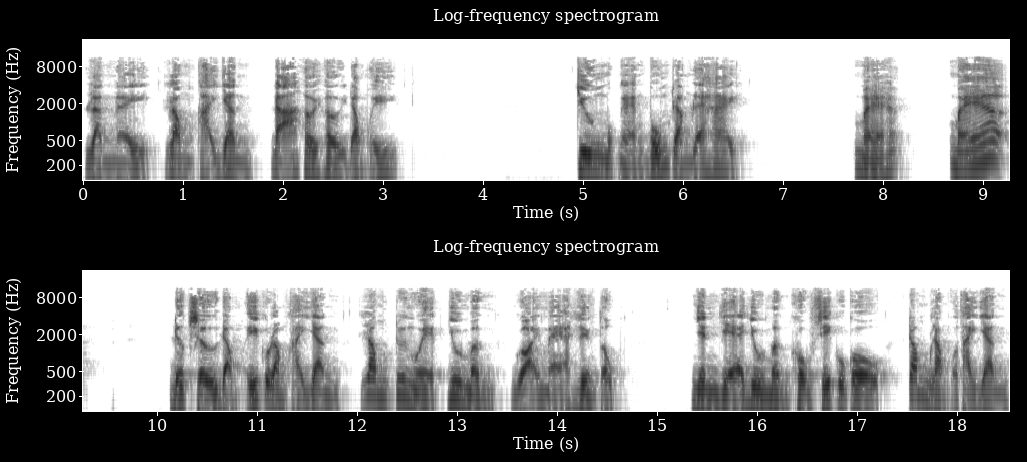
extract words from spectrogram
lần này Long Thải Dân đã hơi hơi đồng ý. Chương 1402 Mẹ! Mẹ! Được sự đồng ý của Long Thải Dân, Long Truy Nguyệt vui mừng gọi mẹ liên tục. Nhìn vẻ vui mừng khôn xiết của cô, trong lòng của Thải Dân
